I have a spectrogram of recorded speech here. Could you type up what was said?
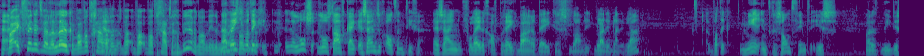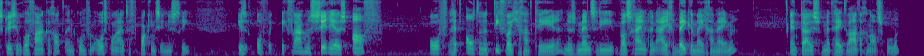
Maar ik vind het wel een leuke, maar wat, gaan Ja. we dan, wa- wa- wat, gaat er gebeuren dan in de Nou, markt? weet je wat ik... Los, los daarvan, kijk, er zijn natuurlijk alternatieven. Er zijn volledig afbreekbare bekers, bladibladibla. Wat ik meer interessant vind is... Maar die discussie heb ik wel vaker gehad... en komt van oorsprong uit de verpakkingsindustrie... is of ik, vraag me serieus af... of het alternatief wat je gaat creëren... dus mensen die waarschijnlijk hun eigen beker mee gaan nemen... en thuis met heet water gaan afspoelen...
